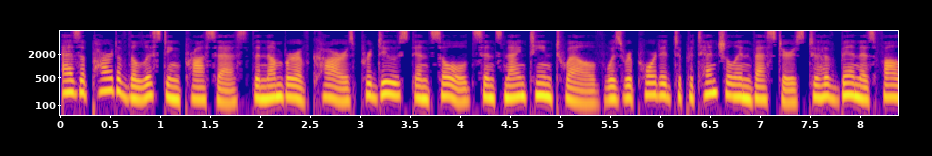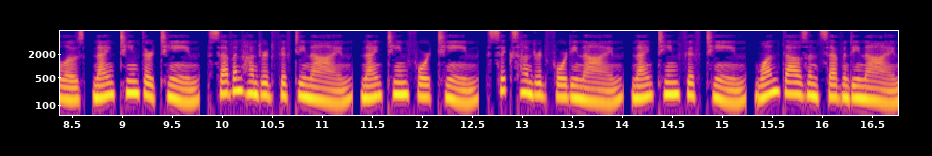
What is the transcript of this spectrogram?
As a part of the listing process the number of cars produced and sold since 1912 was reported to potential investors to have been as follows, 1913, 759, 1914, 649, 1915, 1079,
